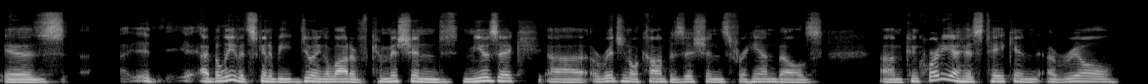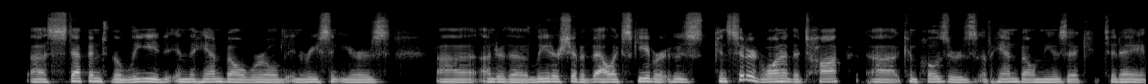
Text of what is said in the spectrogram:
is it, I believe it's going to be doing a lot of commissioned music, uh, original compositions for handbells. Um, Concordia has taken a real uh, step into the lead in the handbell world in recent years uh, under the leadership of Alex Guebert, who's considered one of the top uh, composers of handbell music today.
